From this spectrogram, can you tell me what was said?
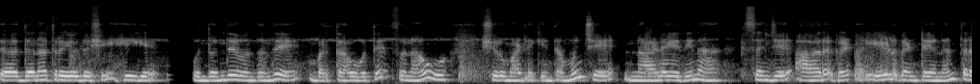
ದ- ದನತ್ರಯೋದಶಿ ಹೀಗೆ. ಒಂದೊಂದೇ ಒಂದೊಂದೇ ಬರ್ತಾ ಹೋಗುತ್ತೆ. ಸೊ ನಾವು ಶುರು ಮಾಡಲಿಕ್ಕಿಂತ ಮುಂಚೆ ನಾಳೆಯ ದಿನ ಸಂಜೆ ಆರು ಗ ಏಳು ಗಂಟೆಯ ನಂತರ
